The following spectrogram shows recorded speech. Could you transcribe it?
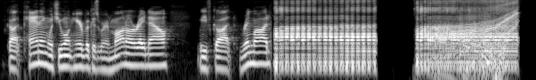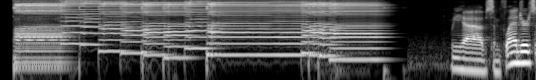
We've got panning, which you won't hear because we're in mono right now. We've got ring mod. We have some flangers.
